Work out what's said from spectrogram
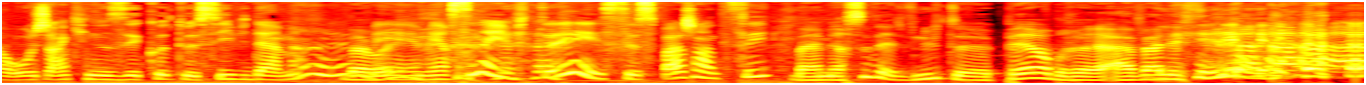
à- aux gens qui nous écoutent aussi évidemment. là. Ben Mais oui. merci de m'inviter, c'est super gentil. Ben merci d'être venu te perdre à Valleyfield.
